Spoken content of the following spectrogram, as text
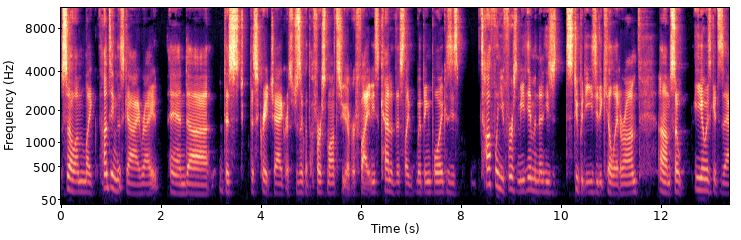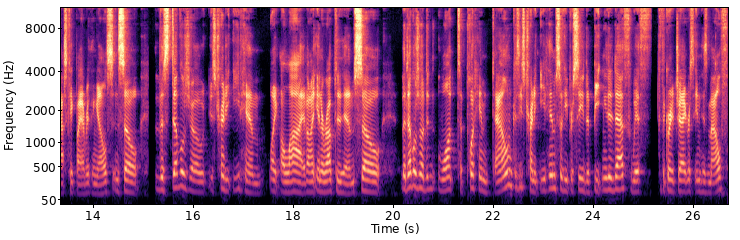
So I'm like hunting this guy, right? And uh, this this great Jagras, which is like what the first monster you ever fight. And he's kind of this like whipping boy because he's tough when you first meet him, and then he's stupid easy to kill later on. Um, so he always gets his ass kicked by everything else. And so this Deviljho is trying to eat him like alive. I interrupted him. So the Deviljho didn't want to put him down because he's trying to eat him, so he proceeded to beat me to death with the Great Jagras in his mouth.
